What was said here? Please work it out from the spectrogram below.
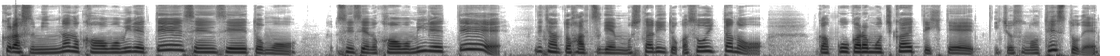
クラスみんなの顔も見れて、先生とも、先生の顔も見れて、で、ちゃんと発言もしたりとか、そういったのを学校から持ち帰ってきて、一応そのテストで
